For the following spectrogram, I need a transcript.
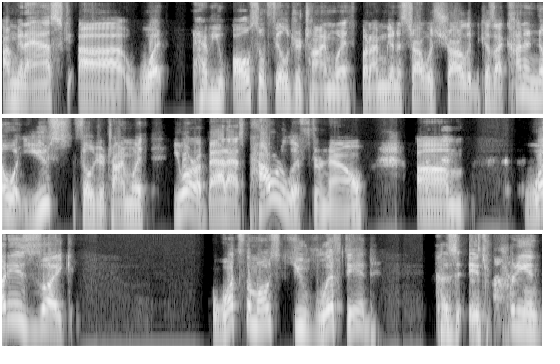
i'm gonna ask uh what have you also filled your time with but i'm gonna start with charlotte because i kind of know what you s- filled your time with you are a badass power lifter now um what is like what's the most you've lifted because it's pretty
